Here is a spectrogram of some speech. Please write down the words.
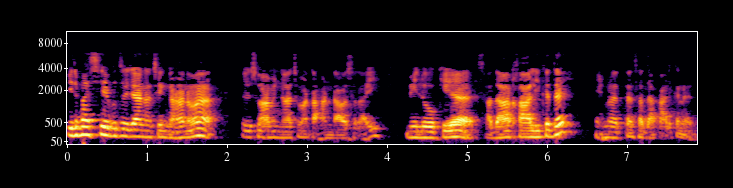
ඊට පස්සේ බුදුරජාණන් අහනවා ස්වාමීන් වහන්සේ මට අහන්න අවසරයි මේ ලෝකය සදාකාලිකද එහෙම නැත්නම් සදාකාලික නැද්ද?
